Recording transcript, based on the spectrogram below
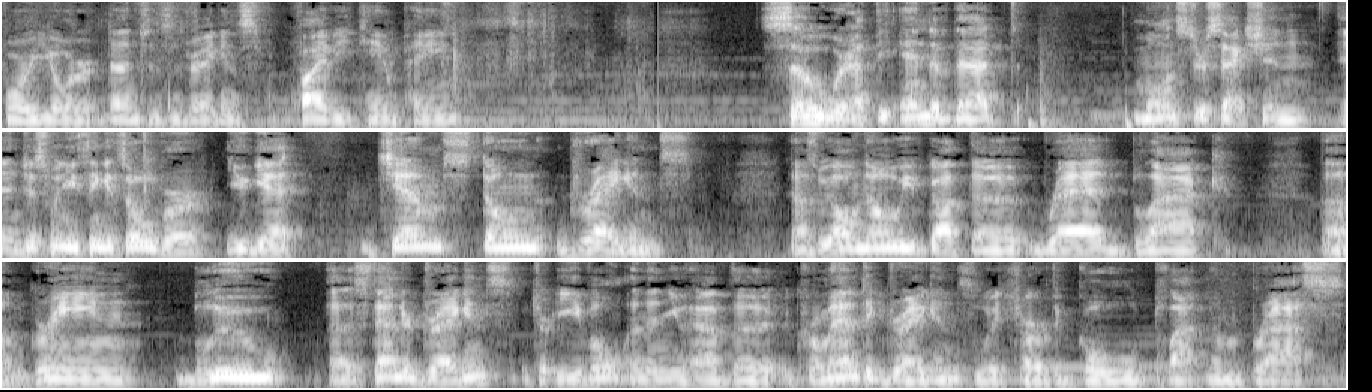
for your Dungeons & Dragons 5e campaign. So we're at the end of that monster section, and just when you think it's over, you get gemstone dragons. Now, as we all know, you've got the red, black, um, green, blue uh, standard dragons, which are evil, and then you have the chromatic dragons, which are the gold, platinum, brass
